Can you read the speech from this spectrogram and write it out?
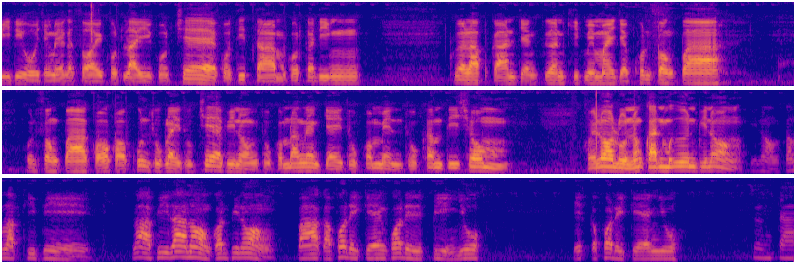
วิดีโอจังไรก็ซอยกดไลค์กดแชร์กดติดตามกดกระดิ่งเพื่อรับการแจ้งเตือนคลิปใหม่ๆจากคนสองปลาคนสองปลาขอขอบคุณทุกไลค์ทุกแช่พี่น้องทุกกำลังแรงใจทุกคอมเมนต์ทุกคำติชมคอยรอหลุนน้ำกันมืออื่นพี่น้อง พี่น้องสำหรับคลิปนี้ล่าพี่ล่าน้องก่อนพี่น้องปลากับพ่อได้แกงพ่อได้ปิ่งอยู่เห็ดกับพ่อได้แกงอยู่ เกิงตา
